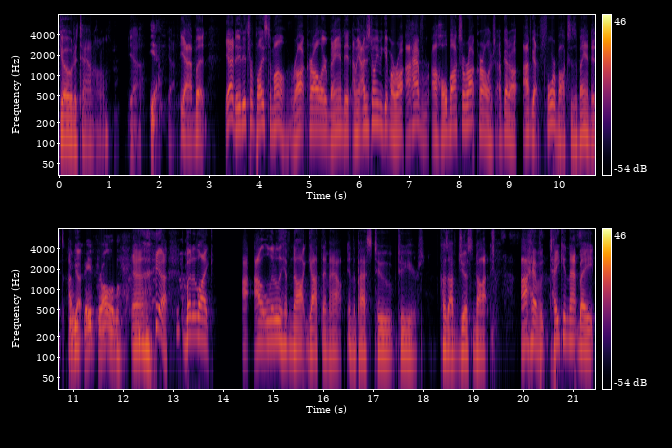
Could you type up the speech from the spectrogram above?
go to town on them. Yeah, Yeah. yeah, yeah. But yeah, dude, it's replaced them all. Rock crawler, bandit. I mean, I just don't even get my rock. I have a whole box of rock crawlers. I've got a, I've got four boxes of bandits. I've you got paid for all of them. uh, yeah, but it, like I, I literally have not got them out in the past two two years because I've just not. I have taken that bait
